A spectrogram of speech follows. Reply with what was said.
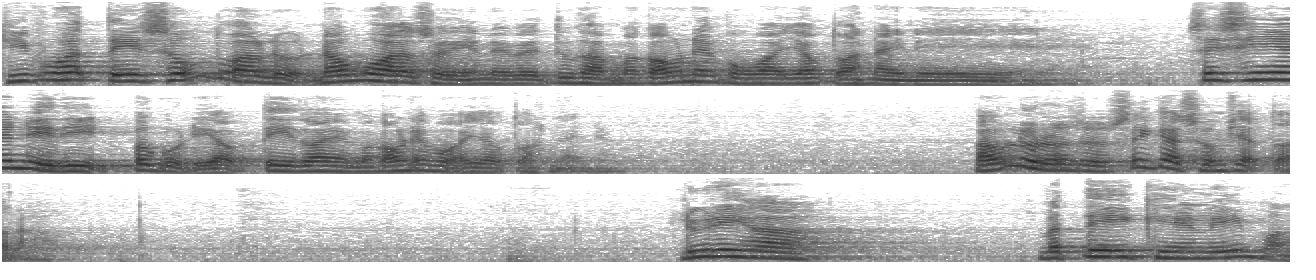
ဒီဘဝသေဆုံးသွားလို့နောက်ဘဝဆိုရင်လည်းပဲသူဟာမကောင်းတဲ့ဘဝရောက်သွားနိုင်တယ်စိတ်ဆင်းရဲနေသည့်ပုဂ္ဂိုလ်တယောက်သေသွားရင်မကောင်းတဲ့ဘဝရောက်သွားနိုင်တယ်ဘာလို့လဲဆိုစိတ်ကဆုံးဖြတ်သွားတာလူတွေဟာမသေးခင်လေးမှာ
